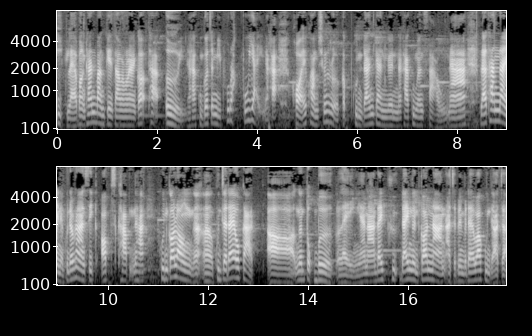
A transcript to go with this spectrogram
อีกแล้วบางท่านบางเกณฑ์ตามงานก็ถ้าเอ่ยนะคะคุณก็จะมีผู้หลักผู้ใหญ่นะคะ ขอให้ความช่วยเหลือกับคุณด้านการเงินนะคะ คุณวันเสาร์นะ แล้วท่านใดเนี่ยคุณได้พลังงาน Six of Cups นะคะคุณก็ลองอคุณจะได้โอกาส เเงินตกเบิกอะไรอย่างเงี้ยนะได้คือได้เงินก้อนนานอาจจะเป็นไปได้ว่าคุณอาจจะ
